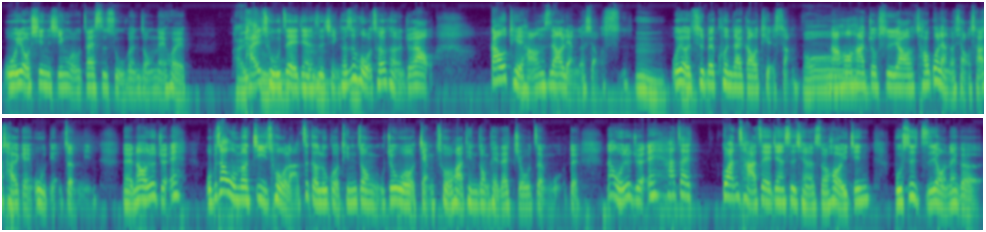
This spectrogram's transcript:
我有信心我在四十五分钟内会排除这一件事情，嗯、可是火车可能就要。高铁好像是要两个小时，嗯，我有一次被困在高铁上，哦，然后他就是要超过两个小时，他才会给你误点证明，对，然后我就觉得，哎、欸，我不知道我有没有记错啦，这个如果听众就我讲错的话，听众可以再纠正我，对，那我就觉得，哎、欸，他在观察这一件事情的时候，已经不是只有那个。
